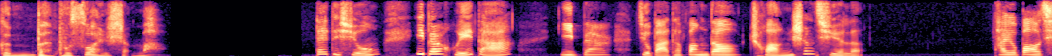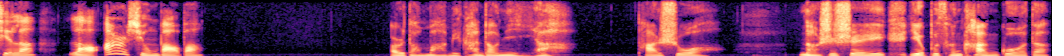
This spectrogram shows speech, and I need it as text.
根本不算什么。呆呆熊一边回答，一边就把它放到床上去了。他又抱起了老二熊宝宝。而当妈咪看到你呀。他说：“那是谁也不曾看过的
